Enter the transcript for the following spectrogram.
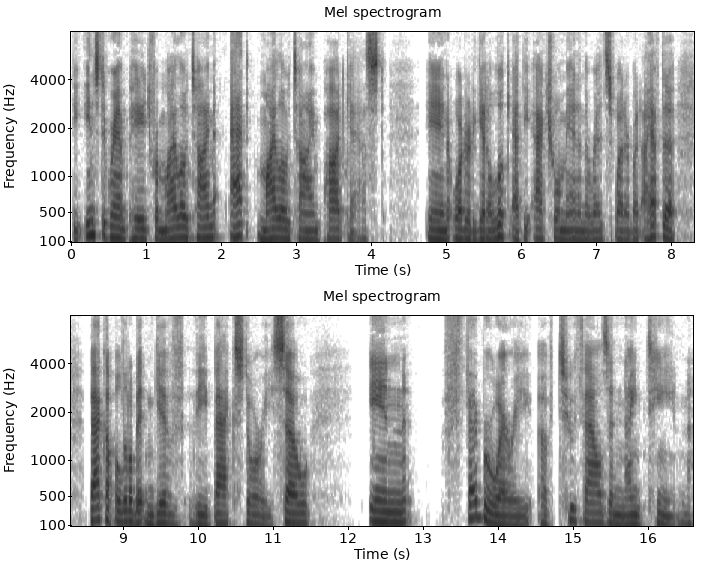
the Instagram page from Milo Time at Milo Time Podcast in order to get a look at the actual man in the red sweater. But I have to back up a little bit and give the backstory. So, in February of 2019,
